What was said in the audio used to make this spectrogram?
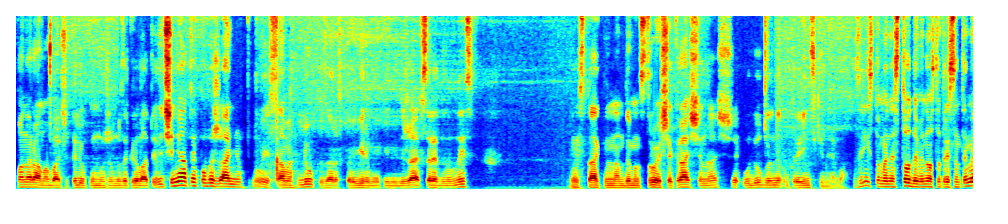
панорама, бачите, люк ми можемо закривати, відчиняти по бажанню. Ну і саме люк, зараз перевіримо, як він від'їжджає всередину вниз. Ось так він нам демонструє ще краще наше улюблене українське небо. Зріст у мене 193 см.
